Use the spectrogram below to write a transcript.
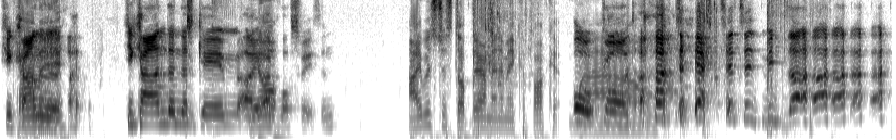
If you can, then- if you can, in this game, I, I've lost faith in. I was just up there, I'm gonna make a bucket. Oh Wow. god, I didn't mean that.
